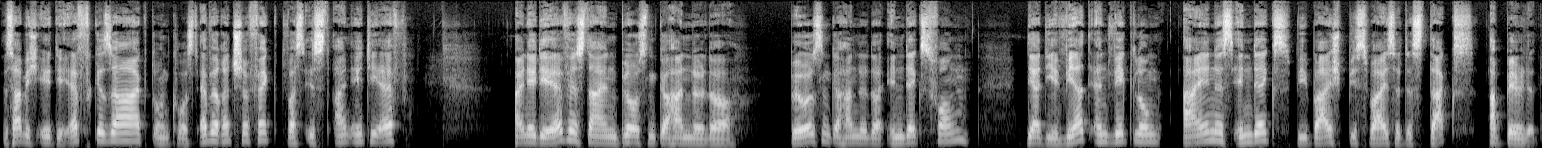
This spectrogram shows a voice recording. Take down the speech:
Jetzt habe ich ETF gesagt und Cost-Average-Effekt. Was ist ein ETF? Ein ETF ist ein börsengehandelter, börsengehandelter Indexfonds, der die Wertentwicklung eines Index, wie beispielsweise des DAX, abbildet.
